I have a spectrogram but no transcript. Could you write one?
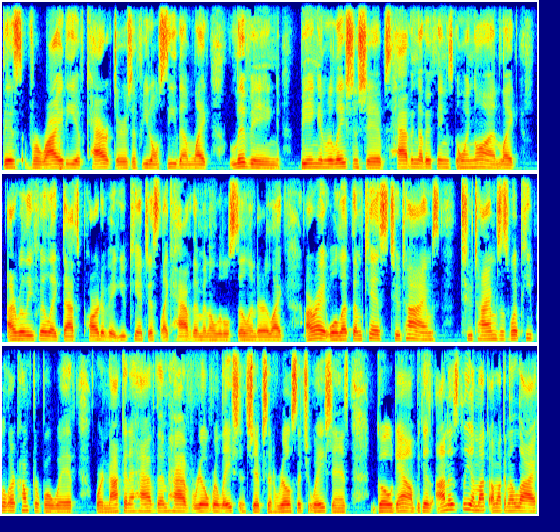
this variety of characters if you don't see them like living, being in relationships, having other things going on. Like, I really feel like that's part of it. You can't just like have them in a little cylinder, like, all right, we'll let them kiss two times two times is what people are comfortable with. We're not going to have them have real relationships and real situations go down because honestly, I'm not I'm not going to lie,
